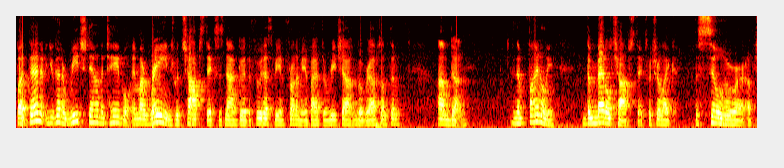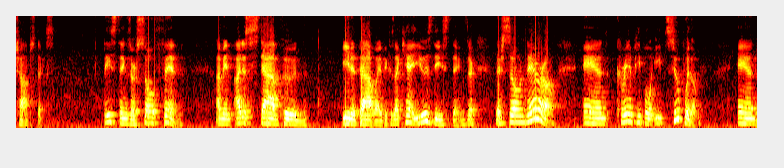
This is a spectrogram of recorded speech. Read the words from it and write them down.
but then you got to reach down the table and my range with chopsticks is not good. The food has to be in front of me. If I have to reach out and go grab something, I'm done. And then finally, the metal chopsticks, which are like the silverware of chopsticks. These things are so thin I mean, I just stab food and eat it that way because I can't use these things. They're they're so narrow. And Korean people eat soup with them. And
